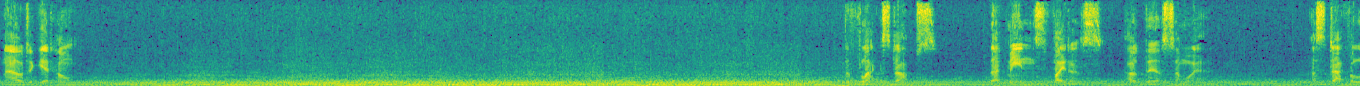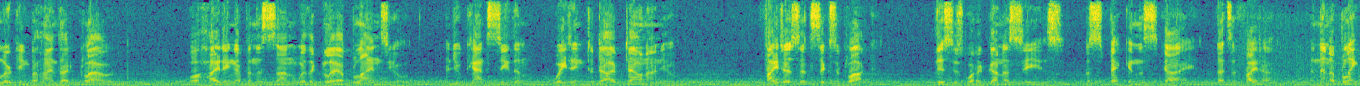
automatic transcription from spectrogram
Now to get home. The flak stops. That means fighters out there somewhere. A Staffel lurking behind that cloud. Or hiding up in the sun where the glare blinds you and you can't see them, waiting to dive down on you. Fighters at six o'clock. This is what a gunner sees. A speck in the sky. That's a fighter. And then a blink.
